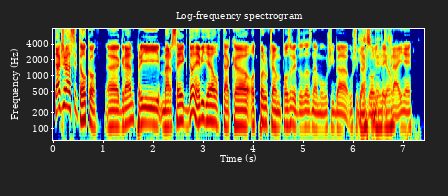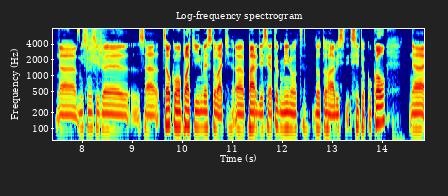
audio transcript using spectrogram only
takže asi toľko. Uh, Grand Prix Marseille. Kto nevidel, tak uh, odporúčam pozrieť zo zaznamu už iba, už iba ja kvôli tej krajine. Uh, myslím si, že sa celkom oplatí investovať pár desiatok minút do toho, aby si, to kukol. Uh,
